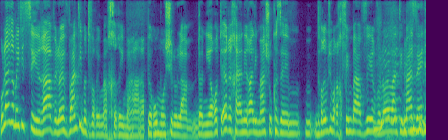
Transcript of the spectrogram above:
אולי גם הייתי צעירה ולא הבנתי בדברים האחרים, הפירומו של עולם. ניירות ערך היה נראה לי משהו כזה, דברים שמרחפים באוויר ולא הבנתי מה זה.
